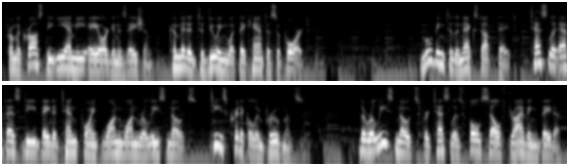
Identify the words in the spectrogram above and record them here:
from across the EMEA organization, committed to doing what they can to support. Moving to the next update, Tesla FSD Beta 10.11 release notes tease critical improvements. The release notes for Tesla's full self-driving beta,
